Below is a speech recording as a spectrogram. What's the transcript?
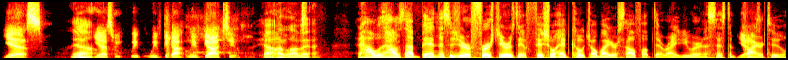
yes Yeah. yes we, we we've got we've got to Yeah, I Um, love it. And how how's that been? This is your first year as the official head coach all by yourself up there, right? You were an assistant Yes. prior to.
